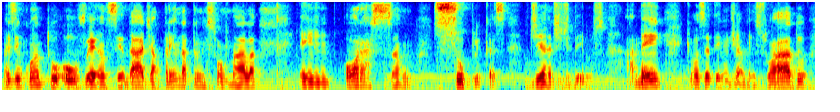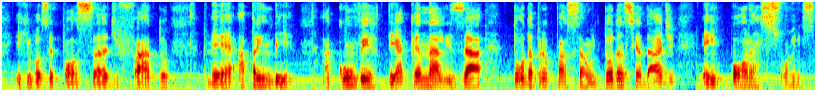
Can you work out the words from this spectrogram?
Mas enquanto houver ansiedade, aprenda a transformá-la em oração, súplicas diante de Deus. Amém? Que você tenha um dia abençoado e que você possa de fato né, aprender a converter, a canalizar toda preocupação e toda ansiedade em orações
